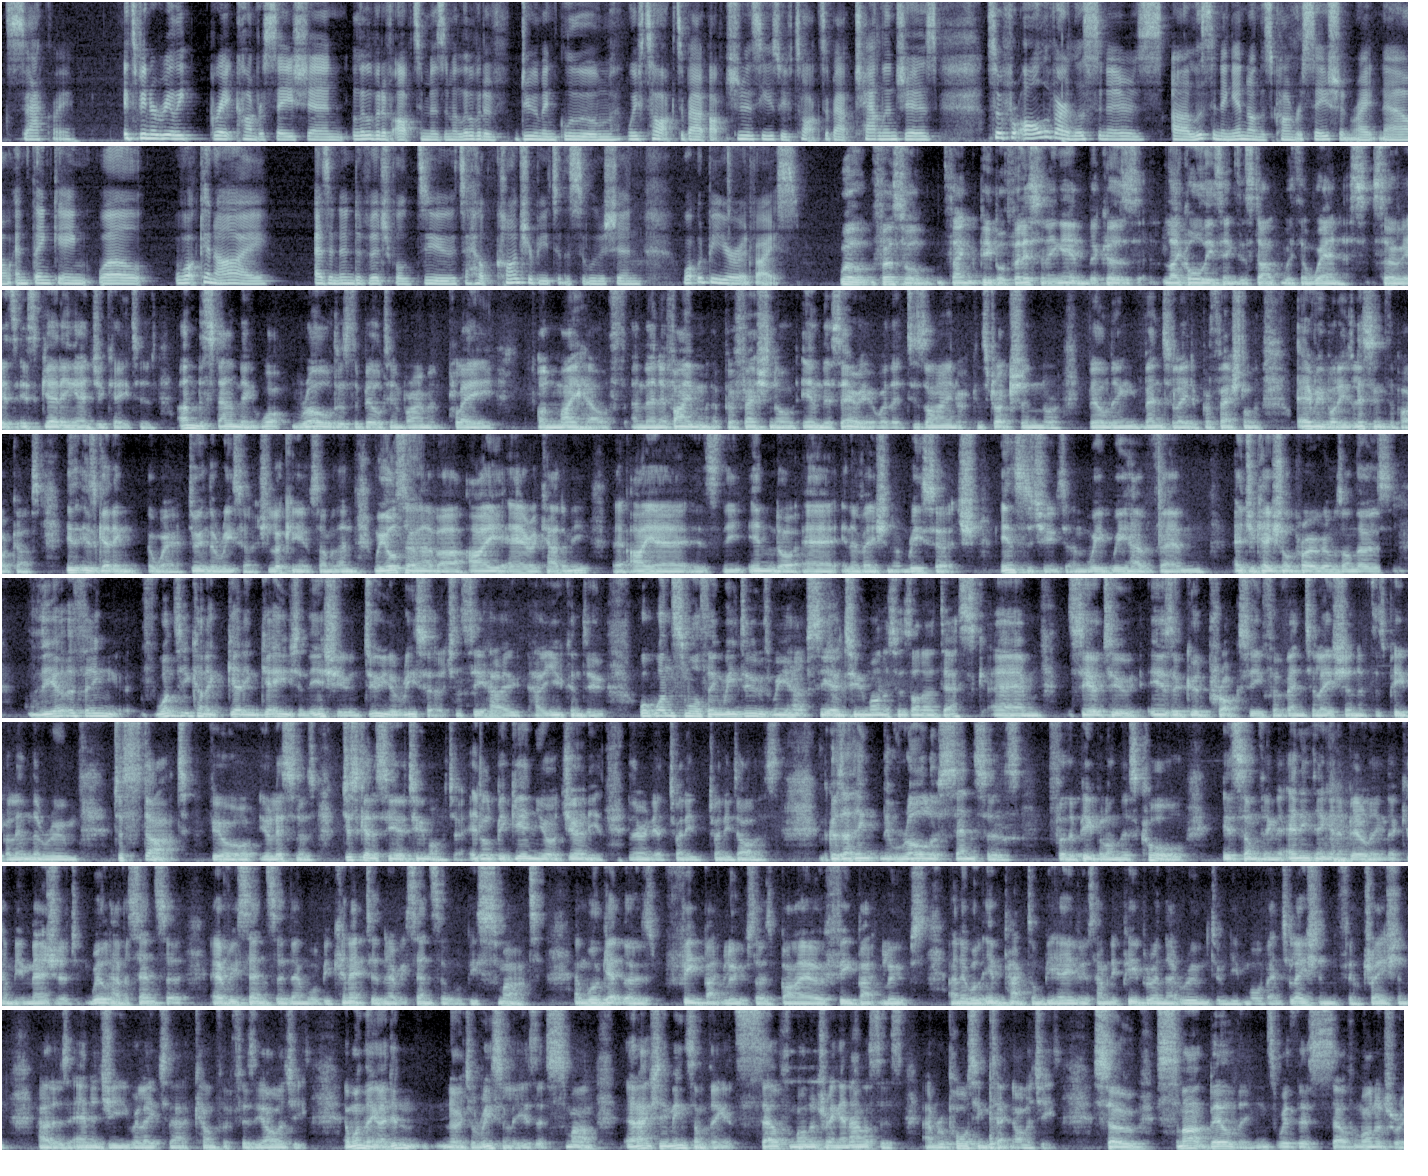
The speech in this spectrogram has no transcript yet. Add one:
Exactly. It's been a really great conversation, a little bit of optimism, a little bit of doom and gloom. We've talked about opportunities, we've talked about challenges. So, for all of our listeners uh, listening in on this conversation right now and thinking, well, what can I as an individual do to help contribute to the solution? What would be your advice? Well, first of all, thank people for listening in because, like all these things, it starts with awareness. So it's, it's getting educated, understanding what role does the built environment play on my health. And then if I'm a professional in this area, whether it's design or construction or building, ventilator professional, everybody's listening to the podcast is, getting aware, doing the research, looking at some of them. We also have our iAir Academy. Uh, iAir is the Indoor Air Innovation and Research Institute, and we, we have um, educational programs on those the other thing, once you kind of get engaged in the issue and do your research and see how, how you can do, what one small thing we do is we have CO2 monitors on our desk. Um, CO2 is a good proxy for ventilation if there's people in the room. To start, for your, your listeners, just get a CO2 monitor. It'll begin your journey. They're only at $20, $20. Because I think the role of sensors for the people on this call is something that anything in a building that can be measured will have a sensor. Every sensor then will be connected and every sensor will be smart. And we'll get those feedback loops, those biofeedback loops, and it will impact on behaviors. How many people are in that room? Do we need more ventilation, filtration? How does energy relate to that? Comfort, physiology. And one thing I didn't know until recently is that smart, it actually means something. It's self monitoring analysis and reporting technology. So smart buildings with this self monitoring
